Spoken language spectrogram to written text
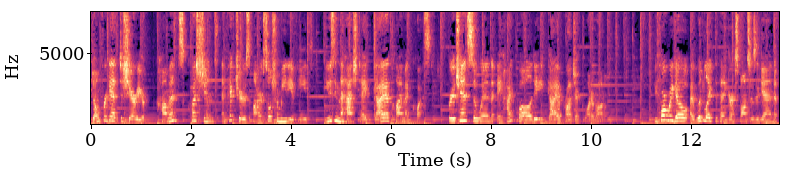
Don't forget to share your comments, questions, and pictures on our social media feeds using the hashtag GaiaClimateQuest for your chance to win a high quality Gaia Project water bottle. Before we go, I would like to thank our sponsors again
